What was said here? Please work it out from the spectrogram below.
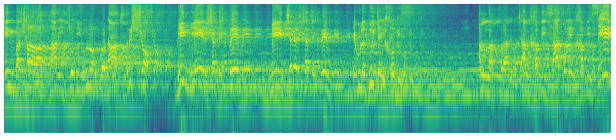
কিংবা সারা রাত নারী ছবি, উলঙ্গ নাচ, দৃশ্য, ভিন মেয়ের সাথে প্রেম, মেয়ে ছেলের সাথে প্রেম, এগুলো দুইটাই খবিস। আল্লাহ কোরআনে বলছে আল খাবিসাতুল খাবিসিন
